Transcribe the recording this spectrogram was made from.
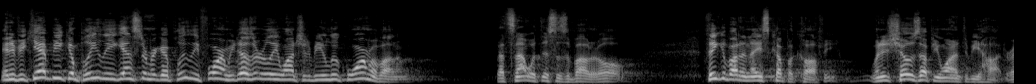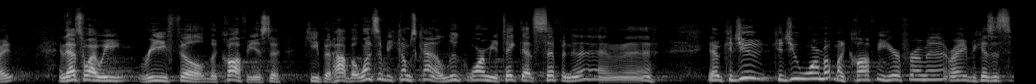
And if you can't be completely against him or completely for him, he doesn't really want you to be lukewarm about him. That's not what this is about at all. Think about a nice cup of coffee. When it shows up, you want it to be hot, right? And that's why we refill the coffee, is to keep it hot. But once it becomes kind of lukewarm, you take that sip and, eh, you know, could you, could you warm up my coffee here for a minute, right? Because it's,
